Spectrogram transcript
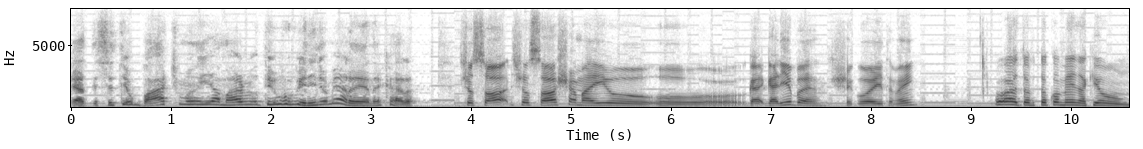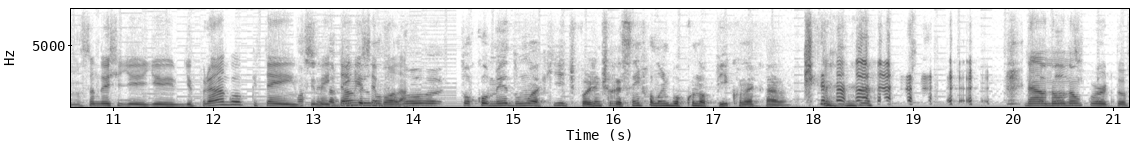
É, a DC tem o Batman e a Marvel tem o Wolverine e o Homem-Aranha, né, cara? Deixa eu só, deixa eu só chamar aí o, o Ga- Gariba, chegou aí também. Pô, eu tô, tô comendo aqui um sanduíche de, de, de frango que tem Nossa, ainda bem pimentão que e cebola. falou. Tô comendo um aqui, tipo, a gente recém falou em Boku no Pico, né, cara? Não, não, não curto,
